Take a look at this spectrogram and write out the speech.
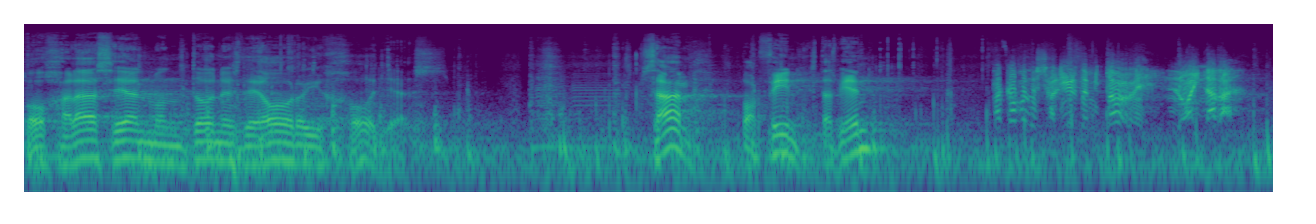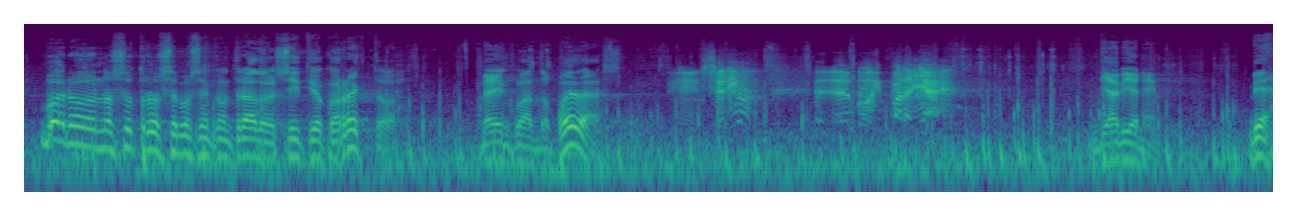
Ojalá sean montones de oro y joyas. Sam, por fin, ¿estás bien? Acabo de salir de mi torre. No hay nada. Bueno, nosotros hemos encontrado el sitio correcto. Ven cuando puedas. ¿En serio? Eh, voy para allá. Ya viene. Bien.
